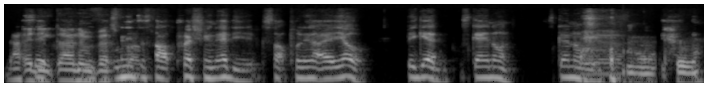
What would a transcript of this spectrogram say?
That's Eddie, it. go and We need to- invest, We need bro. to start pressuring Eddie. Start pulling out. Hey, yo, Big Ed, what's going on? What's going on? Yeah, Yeah, true.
